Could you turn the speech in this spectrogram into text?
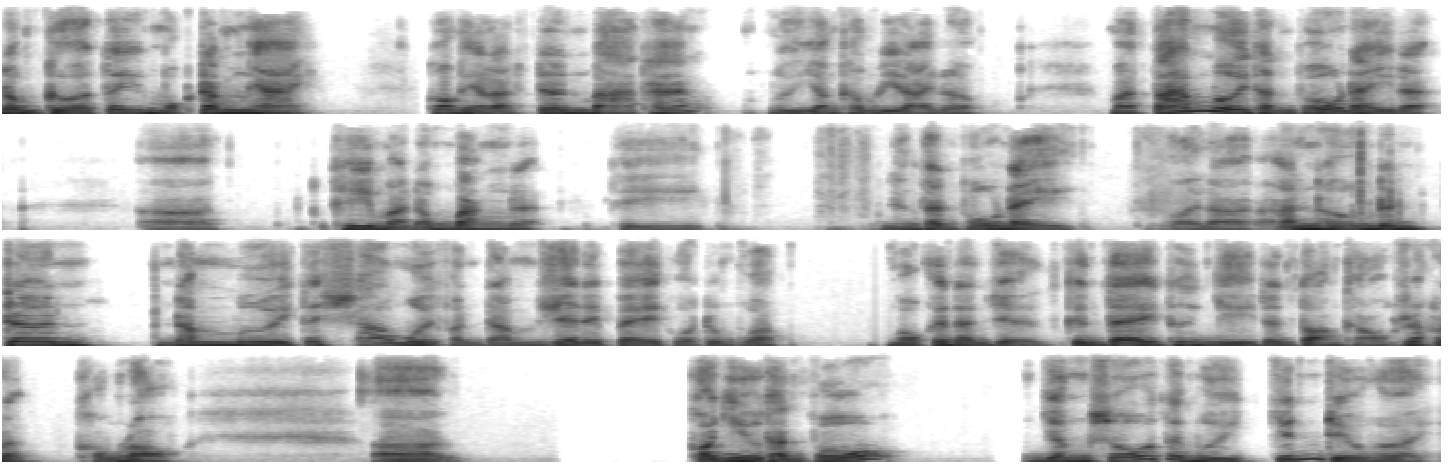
đóng cửa tới 100 ngày có nghĩa là trên 3 tháng người dân không đi lại được. Mà 80 thành phố này đó à, khi mà đóng băng đó thì những thành phố này gọi là ảnh hưởng đến trên 50 tới 60 phần trăm GDP của Trung Quốc một cái nền kinh tế thứ nhì trên toàn cầu rất là khổng lồ. À, có nhiều thành phố dân số tới 19 triệu người.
